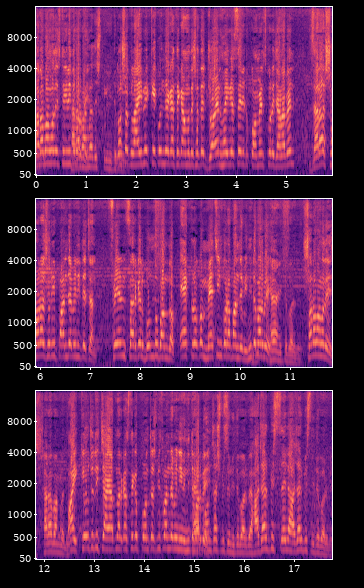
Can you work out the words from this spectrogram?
সারা বাংলাদেশ থেকে নিতে পারবে? বাংলাদেশ থেকে নিতে দর্শক লাইভে কে কোন জায়গা থেকে আমাদের সাথে জয়েন হয়ে গেছে একটু কমেন্টস করে জানাবেন। যারা সরাসরি পাঞ্জাবি নিতে চান ফ্রেন্ড সার্কেল বন্ধু বান্ধব একরকম ম্যাচিং করা পাঞ্জাবি নিতে পারবে? হ্যাঁ নিতে পারবে। সারা বাংলাদেশ? সারা বাংলাদেশ। ভাই কেউ যদি চায় আপনার কাছ থেকে পঞ্চাশ পিস পাঞ্জাবি নিতে হ্যাঁ, পারবে? পঞ্চাশ পিসও নিতে পারবে। হাজার পিস চাইলে হাজার পিস নিতে পারবে।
